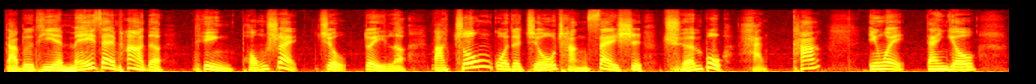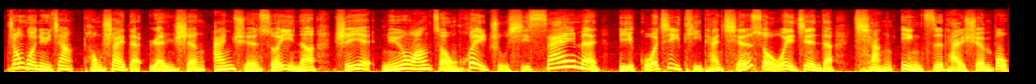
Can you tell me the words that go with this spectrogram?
WTA 没在怕的，挺彭帅就对了，把中国的九场赛事全部喊卡。因为担忧中国女将彭帅的人身安全，所以呢，职业女网总会主席 Simon 以国际体坛前所未见的强硬姿态宣布，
